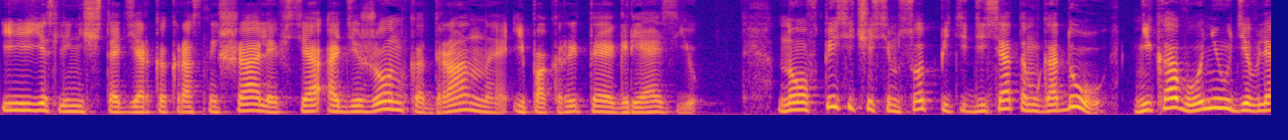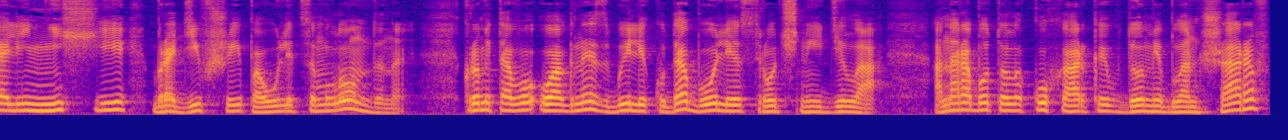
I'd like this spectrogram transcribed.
и, если не считать ярко-красной шали, вся одежонка дранная и покрытая грязью. Но в 1750 году никого не удивляли нищие, бродившие по улицам Лондона. Кроме того, у Агнес были куда более срочные дела – она работала кухаркой в доме Бланшаров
